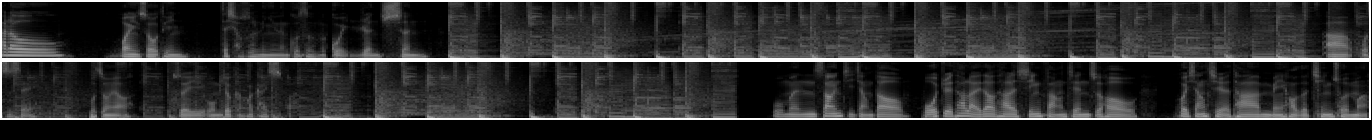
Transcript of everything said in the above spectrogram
Hello，欢迎收听在小说里能过什么鬼人生？啊，我是谁不重要，所以我们就赶快开始吧。我们上一集讲到，伯爵他来到他的新房间之后，回想起了他美好的青春嘛。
